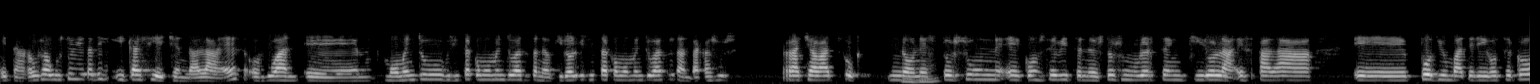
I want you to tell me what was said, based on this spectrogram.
eta gauza guzti horietatik ikasi etxen dala, ez? Orduan, e, momentu bizitzako momentu batzutan, edo kirol bizitzako momentu batzutan, takasuz ratxa batzuk, non ez tozun e, konzebitzen, ez tozun ulertzen kirola ezpada e, podium bat ere igotzeko,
